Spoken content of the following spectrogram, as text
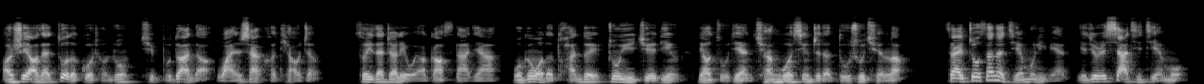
而是要在做的过程中去不断的完善和调整。所以在这里，我要告诉大家，我跟我的团队终于决定要组建全国性质的读书群了。在周三的节目里面，也就是下期节目，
